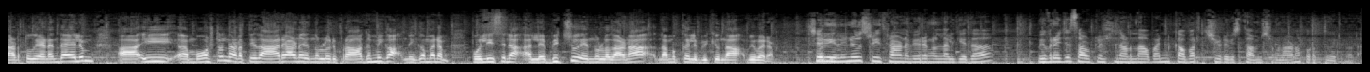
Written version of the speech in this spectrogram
നടത്തുകയാണ്. എന്തായാലും ഈ മോഷണം നടത്തിയത് ആരാണ് എന്നുള്ളൊരു പ്രാഥമിക നിഗമനം പോലീസിന് ലഭിച്ചു എന്നുള്ളതാണ് നമുക്ക് ലഭിക്കുന്ന വിവരം. ശരി റിനു ശ്രീധരാണ് വിവരങ്ങൾ നൽകിയത്. ബിവറേജസ് ഔട്ട്ലെറ്റിൽ നടന്ന വൻ കവർച്ചയുടെ വിശദാംശങ്ങളാണ് പുറത്തുവരുന്നത്.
